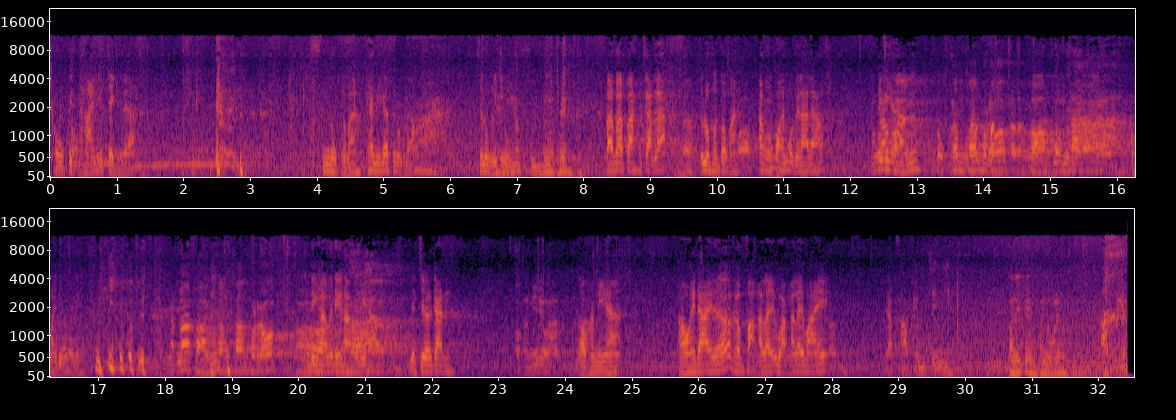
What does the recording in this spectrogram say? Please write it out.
โชว์ปิดท้ายนี้เจ๋งเลยอะสนุกถูกไหมแค่นี้ก็สนุกแล้ว สนุกหรือหิวสนุกพี่ไปไปไปกลับแล้วตกลงฝนตกไหมเอาเขาบอกให้หมดเวลาแล้ว ไม่มีหแล้ววานทำความเคารพขอบคุณค่ะเอาใหม่เดี๋ยวเอาใหม่เดี๋ยวนักล่าฝันทำความเคารพสวัสดีครับสวัสดีครับสวัสดีครับเดี๋ยวเจอกัน ออกทางนี้ดีกว่าครับออกทางนี้ฮะเอาให้ได้เนอะคำฝังอะไรหวังอะไรไว้ อยากขับ MG ตอนนี้เปลี่ยนคอนโดแล้ว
